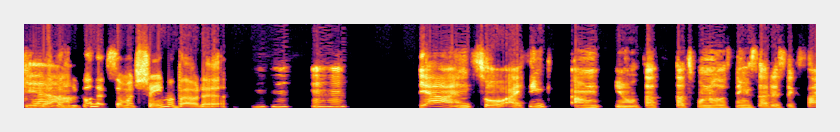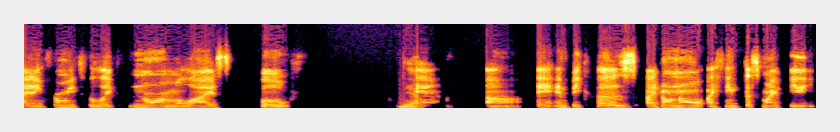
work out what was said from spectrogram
Yeah. yeah. people have so much shame about it. Mm-hmm, mm-hmm. yeah and so i think um you know that that's one of the things that is exciting for me to like normalize both. Yeah. And, uh, and because i don't know i think this might be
